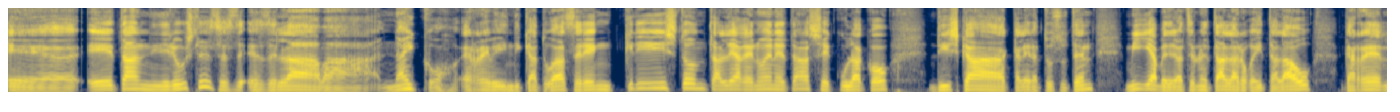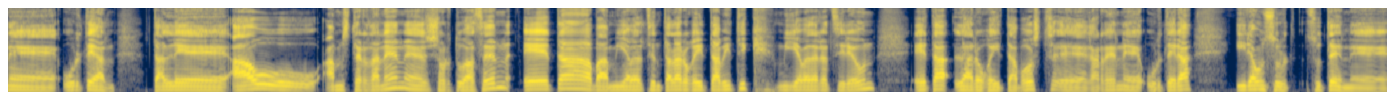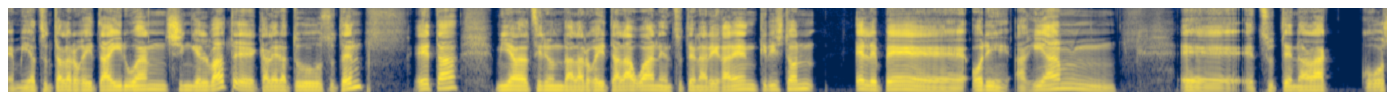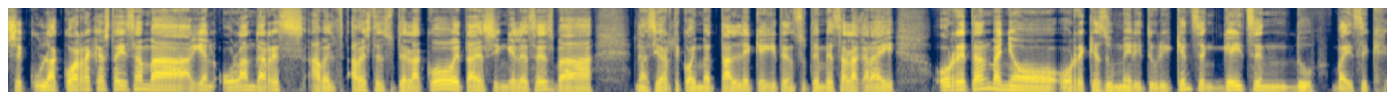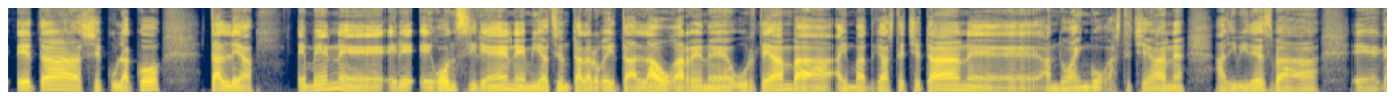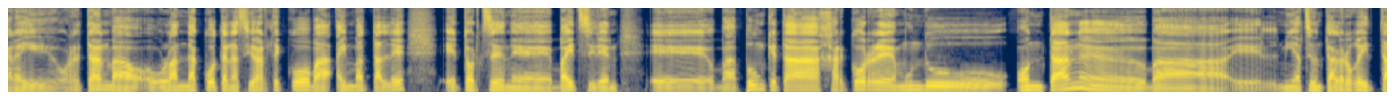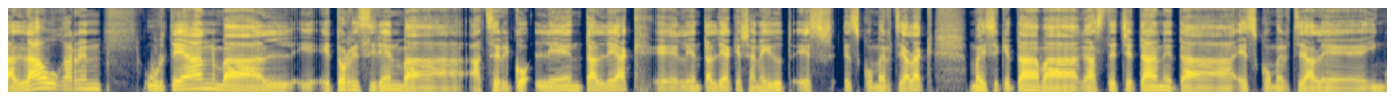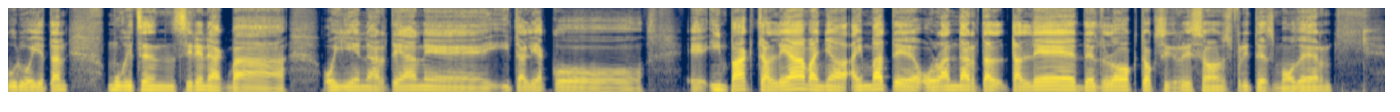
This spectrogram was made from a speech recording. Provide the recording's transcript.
E, eta nire ustez ez, ez dela ba, nahiko errebe indikatua, zeren kriston taldea genuen eta sekulako diska kaleratu zuten, mila bederatzen eta laro lau, garren e, urtean talde hau Amsterdamen e, sortua zen eta ba, mila bederatzen talaro bitik, mila bederatzireun eta laro bost e, garren e, urtera iraun zuten. E, mila bederatzen talaro iruan single bat e, kaleratu zuten eta mila bederatzen talaro lauan entzuten ari garen kriston LP hori agian e, ez zuten alak sekulako sekulako arrakasta izan, ba, agian holandarrez abesten zutelako, eta ez ingelez ez, ba, nazioarteko hainbat taldek egiten zuten bezala garai horretan, baino horrek ez du meriturik kentzen, gehitzen du baizik. Eta sekulako taldea. Hemen e, ere egon ziren, e, milatzen talarrogeita lau garren e, urtean, ba, hainbat gaztetxetan, e, ando haingo gaztetxean, adibidez, ba, e, garai horretan, ba, Holandako eta nazioarteko ba, hainbat talde, etortzen e, bait ziren, e, ba, punk eta jarkor mundu hontan, e, ba, e, milatzen talarrogeita lau garren urtean, ba, etorri ziren, ba, atzerriko lehen taldeak, e, lehen taldeak esan nahi dut ez, ez komertzialak, baizik eta ba, gaztetxetan eta ez komertzial e, inguru hoietan, mugitzen zirenak ba, hoien artean e, italiako Impact taldea, baina hainbat e, Holandar talde, Deadlock, Toxic Reasons, Frites Modern,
